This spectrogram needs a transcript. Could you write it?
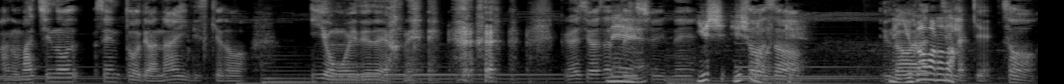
あの、街の銭湯ではないですけど、いい思い出だよね。倉島さんと一緒にね。湯し、湯島だっけ？そうそう湯河原んだっけ？そ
